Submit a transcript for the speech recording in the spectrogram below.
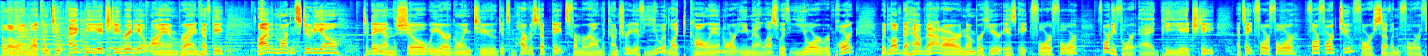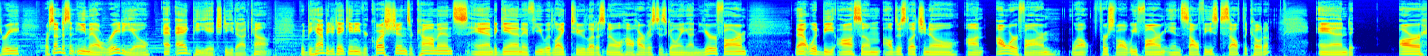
Hello and welcome to Ag PhD Radio. I am Brian Hefty, live in the Morton studio. Today on the show, we are going to get some harvest updates from around the country. If you would like to call in or email us with your report, we'd love to have that. Our number here is 844 44 Ag PhD. That's 844 442 4743. Or send us an email radio at agphd.com. We'd be happy to take any of your questions or comments. And again, if you would like to let us know how harvest is going on your farm, that would be awesome. I'll just let you know on our farm. Well, first of all, we farm in southeast South Dakota, and our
